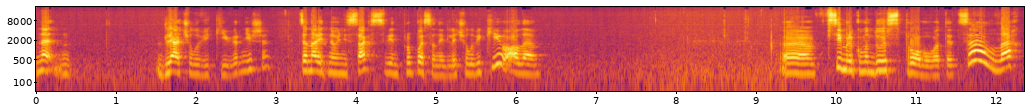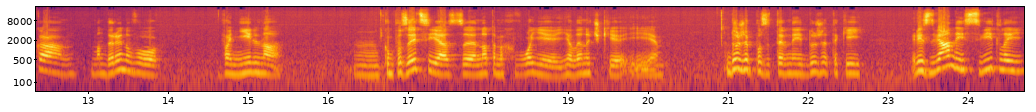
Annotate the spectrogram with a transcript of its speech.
не, для чоловіків, вірніше. Це навіть не унісекс, він прописаний для чоловіків, але всім рекомендую спробувати. Це легка мандариново-ванільна композиція з нотами хвої, ялиночки і дуже позитивний, дуже такий різдвяний, світлий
